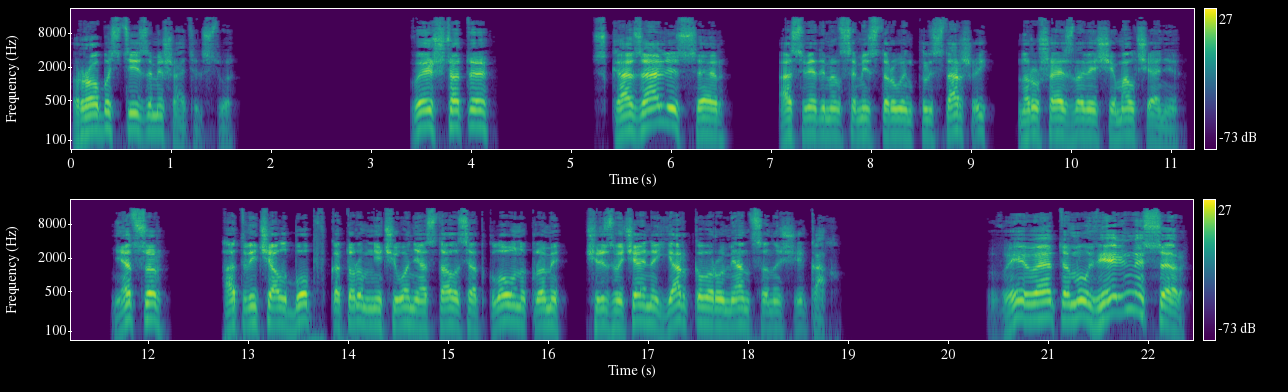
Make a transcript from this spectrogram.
робости и замешательства. — Вы что-то сказали, сэр? — осведомился мистер Уинкли-старший, нарушая зловещее молчание. — Нет, сэр, — отвечал Боб, в котором ничего не осталось от клоуна, кроме чрезвычайно яркого румянца на щеках. — Вы в этом уверены, сэр? —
